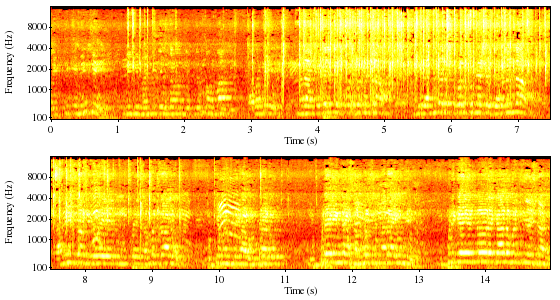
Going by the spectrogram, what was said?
శక్తికి మించి మీకు మంచి చేస్తామని చెప్తున్నాం కాబట్టి మన బిడ్డలు కోరుకున్నట్ట మీరందరూ కోరుకున్నట్టు జగనన్న కనీసం ఇరవై ఐదు ముప్పై సంవత్సరాలు ముఖ్యమంత్రిగా ఉంటాడు. ఇప్పుడే ఇంకా సంవత్సరంగా అయింది. ఇప్పటికే ఎన్నో రకాల మంచి చేశాడు.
